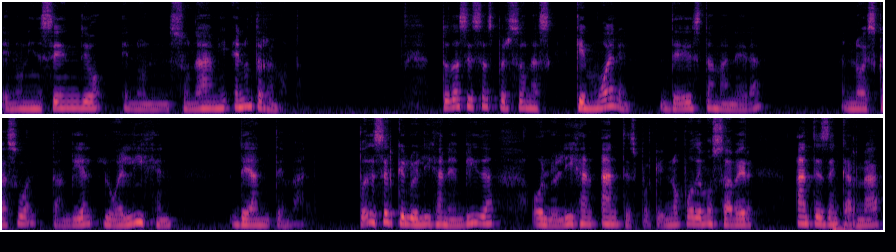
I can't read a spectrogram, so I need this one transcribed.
en un incendio, en un tsunami, en un terremoto. Todas esas personas que mueren de esta manera, no es casual, también lo eligen de antemano. Puede ser que lo elijan en vida o lo elijan antes, porque no podemos saber antes de encarnar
